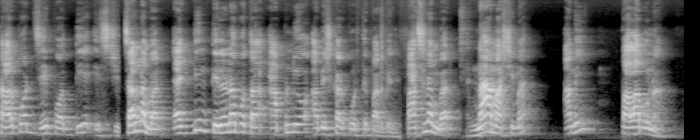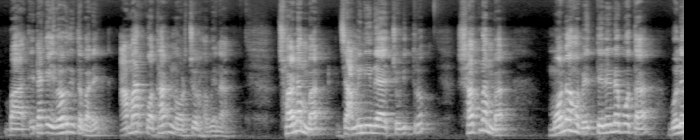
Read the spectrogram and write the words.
তারপর যে পথ দিয়ে এসছে চার নাম্বার, একদিন তেলেনা পোতা আপনিও আবিষ্কার করতে পারবেন। পাঁচ নাম্বার, না মাসিমা, আমি পালাবো না বা এটাকে এইভাবে দিতে পারে, আমার কথার নড়চড় হবে না। ছয় নাম্বার, যামিনী রায়ের চরিত্র। সাত নাম্বার, মনে হবে তেলেনা পোতা বলে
